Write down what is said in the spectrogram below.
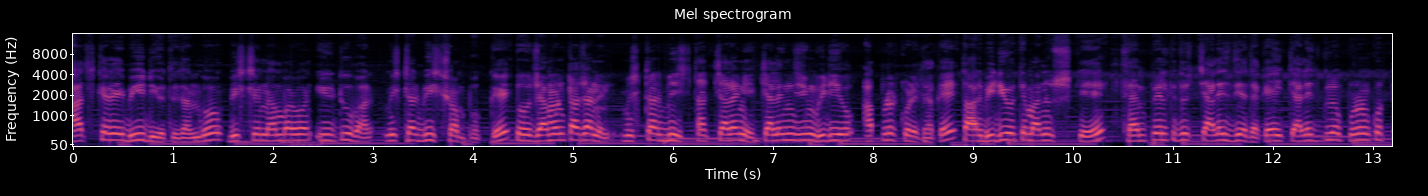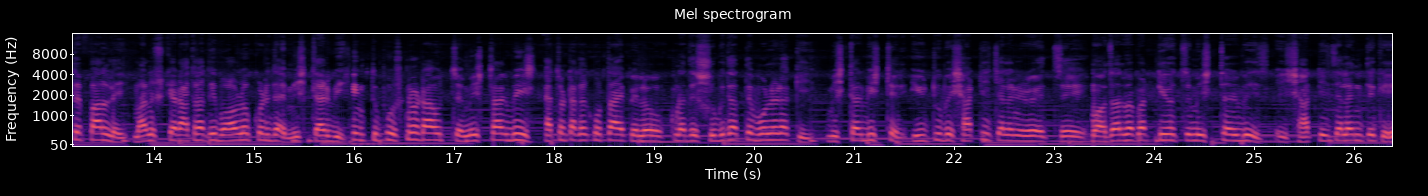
আজকের এই ভিডিওতে জানব বিশ্বের number one YouTuber mister Beast সম্পর্কে। তো যেমনটা জানেন, মিস্টার বিস তার চ্যানেলে চ্যালেঞ্জিং ভিডিও আপলোড করে থাকে। তার ভিডিওতে মানুষকে স্যাম্পেল কিছু চ্যালেঞ্জ দিয়ে থাকে। এই চ্যালেঞ্জগুলো পূরণ করতে পারলেই মানুষকে রাতারাতি বড়লোক করে দেয় মিস্টার বিস কিন্তু প্রশ্নটা হচ্ছে, মিস্টার বিস এত টাকা কোথায় পেল? আপনাদের সুবিধার্থে বলে রাখি, মিস্টার বিস্টের ইউটিউবে ষাটটি চ্যানেল রয়েছে। মজার ব্যাপারটি হচ্ছে, মিস্টার বিস এই ষাটটি চ্যানেল থেকে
